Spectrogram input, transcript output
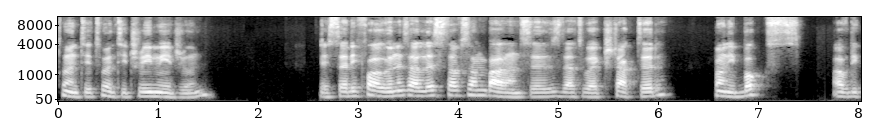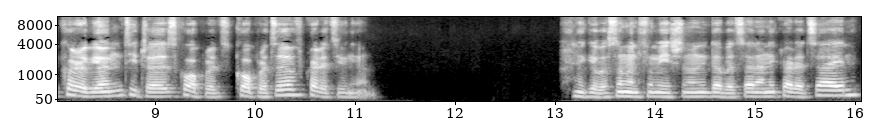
2023 May June. They said the following is a list of some balances that were extracted from the books of the Caribbean Teachers Corporate Cooperative Credit Union. They give us some information on the debit side and the credit side.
